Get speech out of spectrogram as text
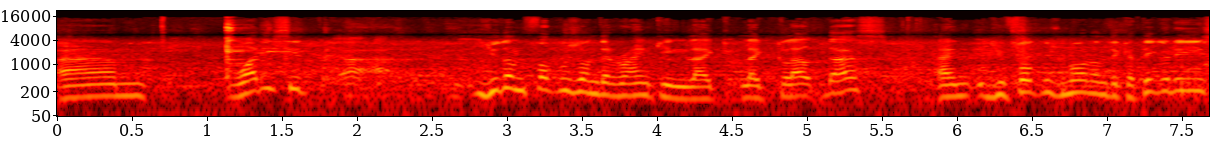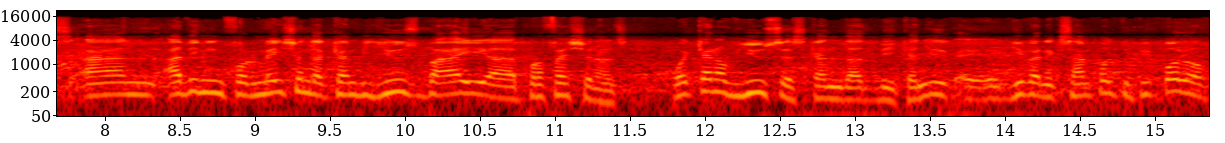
Um, what is it? Uh, you don't focus on the ranking like like Klout does, and you focus more on the categories and adding information that can be used by uh, professionals. What kind of uses can that be? Can you uh, give an example to people of,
